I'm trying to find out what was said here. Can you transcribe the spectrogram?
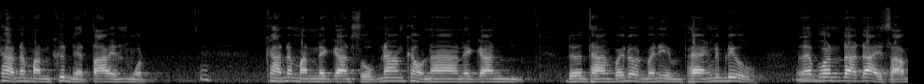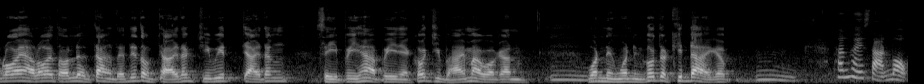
ค่าน้ำมันขึ้นเนี่ยตายหมด ค่าน้ำมันในการสูบน้ำเข้านาในการเดินทางไปโน่นไปนี่มันแพงริบลิ่วแล้วเพราะได้ได้สามร้อยห้าร้อยตอนเลือกตั้ง แต่ที่ต้องจ่ายทั้งชีวิตจ่ายทั้งสี่ปีห้าปีเนี่ยเขาชิบหายมากกว่ากัน วันหนึ่งวันหนึ่งเขาจะคิดได้ครับอืมท่านไพศาลบอก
